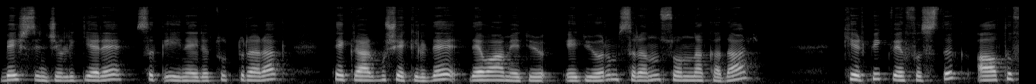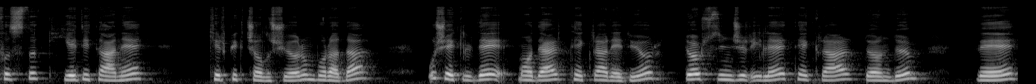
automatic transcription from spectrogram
e, zincirlik yere sık iğne ile tutturarak tekrar bu şekilde devam ediyor, ediyorum sıranın sonuna kadar. Kirpik ve fıstık 6 fıstık 7 tane kirpik çalışıyorum burada. Bu şekilde model tekrar ediyor. 4 zincir ile tekrar döndüm ve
